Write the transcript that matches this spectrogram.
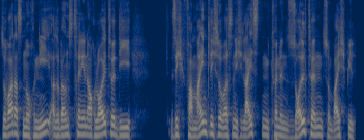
So war das noch nie. Also bei uns trainieren auch Leute, die sich vermeintlich sowas nicht leisten können sollten, zum Beispiel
